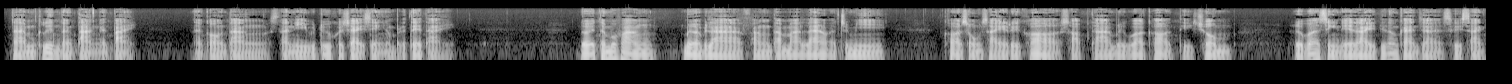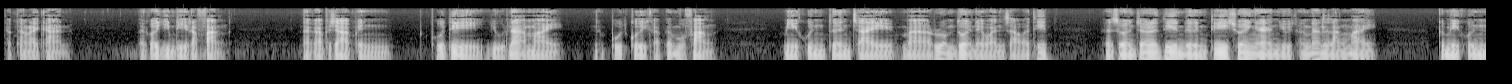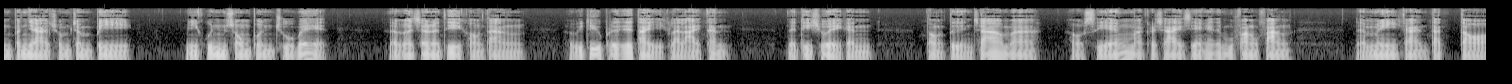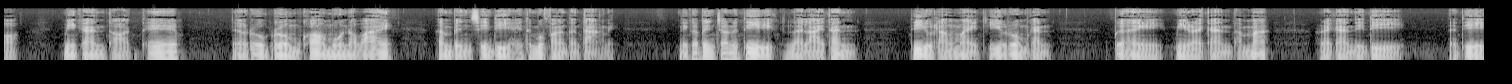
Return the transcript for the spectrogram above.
ตามคลื่นต่างๆกันไปของทางสถานีวิทยุกระจายเสียงแห่งประเทศไทย โดยท่านผู้ฟังเมื่อเวลาฟังธรรมะแล้วอาจจะมีข้อสงสัยหรือข้อสอบถามหรือว่าข้อติชม หรือว่าสิ่งใดๆที่ต้องการจะสื่อสารกับทางรายการ แต่ก็ยินดีรับฟังนะครับพระเจ้าเป็นผู้ที่อยู่หน้าไม้พูดคุยกับท่านผู้ฟัง มีคุณเตือนใจมาร่วมด้วยในวันเสาร์อาทิตย์ ส่วนเจ้าหน้าที่อื่นที่ช่วยงานอยู่ทางด้านหลังไม้ก็มีคุณปัญญาชมจำปี มีคุณทรงพลชูเวศแล้วก็เจ้าหน้าที่ของทางวิทยุประเทศไทยอีกหลาย ๆ ท่าน ในที่ช่วยกันต้องตื่นเช้ามา เอาเสียงมากระจายเสียงให้ท่านผู้ฟังฟังนะมีการตัดต่อ มีการถอดเทปรวบรวมข้อมูลเอาไว้ทำเป็นซีดีให้ท่านผู้ฟังต่างๆนี่นี่ก็เป็นเจ้าหน้าที่อีกหลาย ๆ ท่านที่อยู่หลังใหม่ที่ร่วมกัน เพื่อให้มีรายการธรรมะ รายการดีๆในที่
